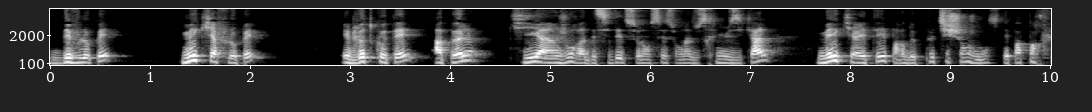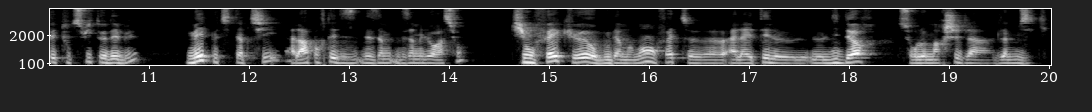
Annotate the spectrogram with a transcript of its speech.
développé, mais qui a floppé. Et de l'autre côté, Apple, qui un jour a décidé de se lancer sur l'industrie musicale, mais qui a été par de petits changements. C'était pas parfait tout de suite au début, mais petit à petit, elle a apporté des améliorations qui ont fait qu'au bout d'un moment, en fait, euh, elle a été le, leader sur le marché de la, musique.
